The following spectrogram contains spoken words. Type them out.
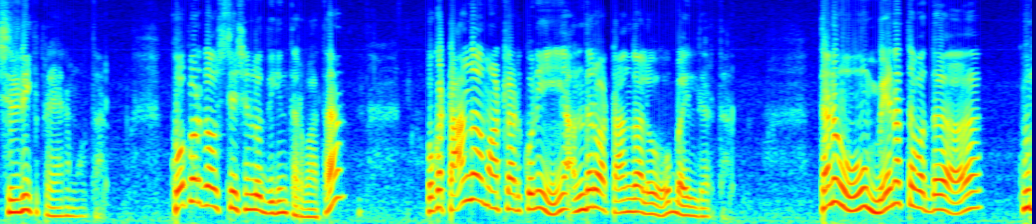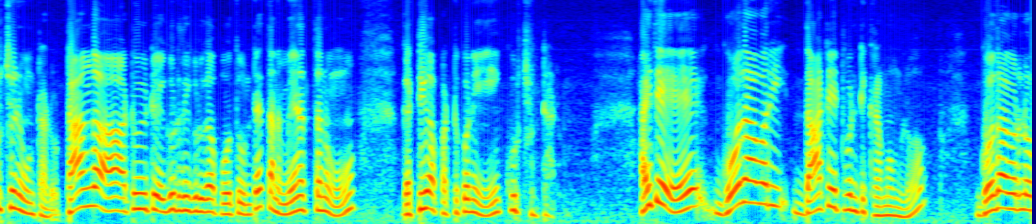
షిరిడీకి ప్రయాణం అవుతారు కోపర్గావ్ స్టేషన్లో దిగిన తర్వాత ఒక టాంగా మాట్లాడుకొని అందరూ ఆ టాంగాలో బయలుదేరతారు. తను మేనత్త వద్ద కూర్చొని ఉంటాడు. టాంగా అటు ఇటు ఎగురు దిగుడుగా పోతూ ఉంటే తన మేనత్తను గట్టిగా పట్టుకొని కూర్చుంటాడు. అయితే గోదావరి దాటేటువంటి క్రమంలో గోదావరిలో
